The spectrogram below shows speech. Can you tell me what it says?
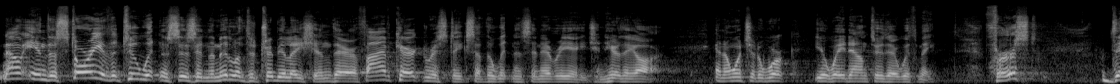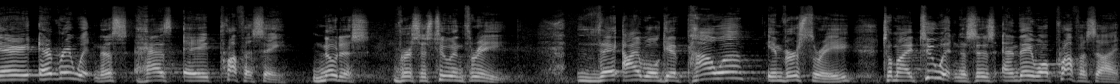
Now, in the story of the two witnesses in the middle of the tribulation, there are five characteristics of the witness in every age, and here they are. And I want you to work your way down through there with me. First, every witness has a prophecy. Notice verses 2 and 3. They, I will give power, in verse 3, to my two witnesses, and they will prophesy.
